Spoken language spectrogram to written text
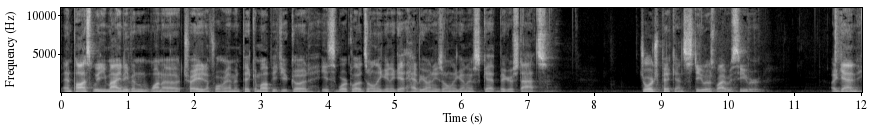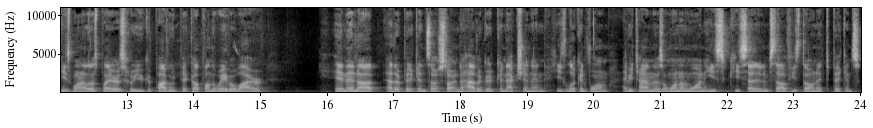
And possibly you might even want to trade for him and pick him up if you could. His workload's only going to get heavier and he's only going to get bigger stats. George Pickens, Steelers wide receiver. Again, he's one of those players who you could probably pick up on the waiver wire. Him and uh, other Pickens are starting to have a good connection, and he's looking for him. Every time there's a one-on-one, he's he said it himself. He's throwing it to Pickens.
